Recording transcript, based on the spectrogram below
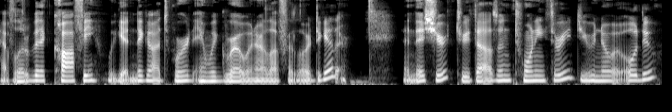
have a little bit of coffee, we get into God's Word, and we grow in our love for the Lord together. And this year, 2023, do you know what we'll do?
